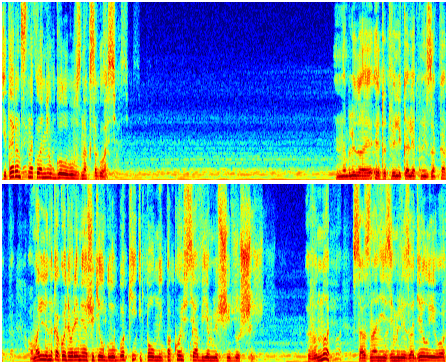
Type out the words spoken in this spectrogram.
и Терренс наклонил голову в знак согласия. Наблюдая этот великолепный закат, Омелли на какое-то время ощутил глубокий и полный покой всеобъемлющей души. Вновь сознание Земли задело его,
